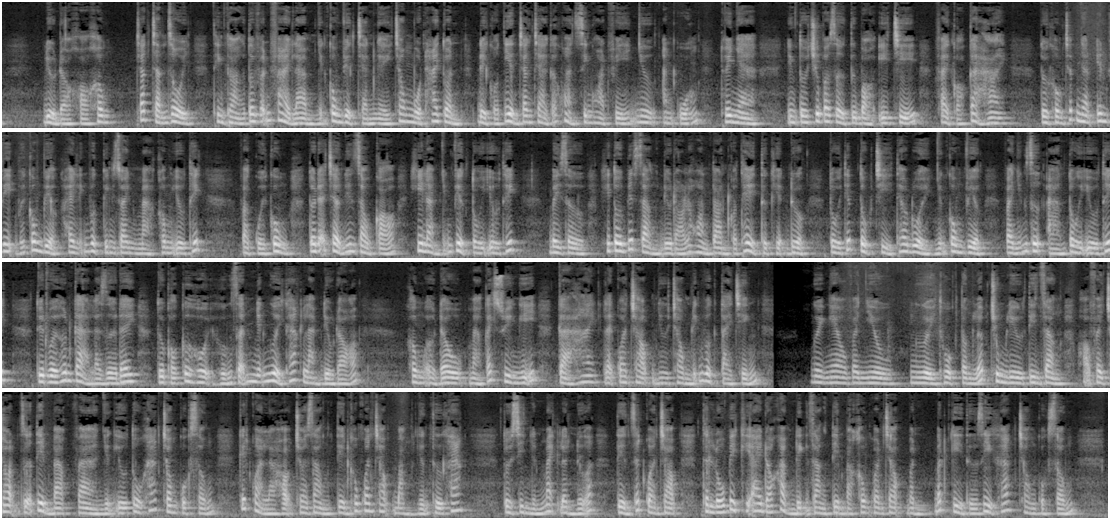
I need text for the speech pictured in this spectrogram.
Điều đó khó không? Chắc chắn rồi, thỉnh thoảng tôi vẫn phải làm những công việc chán ngấy trong một hai tuần để có tiền trang trải các khoản sinh hoạt phí như ăn uống, thuê nhà. Nhưng tôi chưa bao giờ từ bỏ ý chí phải có cả hai. Tôi không chấp nhận yên vị với công việc hay lĩnh vực kinh doanh mà không yêu thích. Và cuối cùng tôi đã trở nên giàu có khi làm những việc tôi yêu thích. Bây giờ khi tôi biết rằng điều đó là hoàn toàn có thể thực hiện được, tôi tiếp tục chỉ theo đuổi những công việc và những dự án tôi yêu thích. Tuyệt vời hơn cả là giờ đây tôi có cơ hội hướng dẫn những người khác làm điều đó. Không ở đâu mà cách suy nghĩ cả hai lại quan trọng như trong lĩnh vực tài chính. Người nghèo và nhiều người thuộc tầng lớp trung lưu tin rằng họ phải chọn giữa tiền bạc và những yếu tố khác trong cuộc sống. Kết quả là họ cho rằng tiền không quan trọng bằng những thứ khác. Tôi xin nhấn mạnh lần nữa, tiền rất quan trọng. Thật lố bịch khi ai đó khẳng định rằng tiền bạc không quan trọng bằng bất kỳ thứ gì khác trong cuộc sống.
